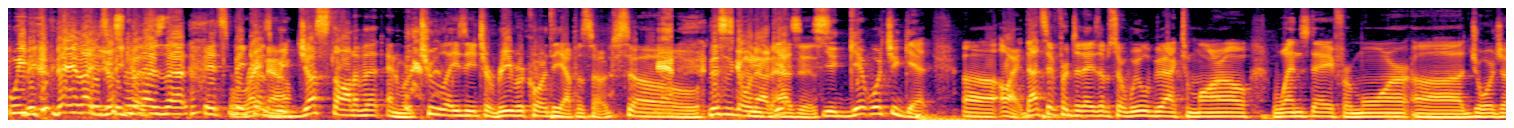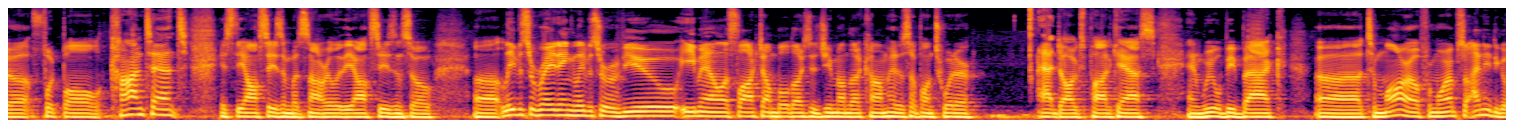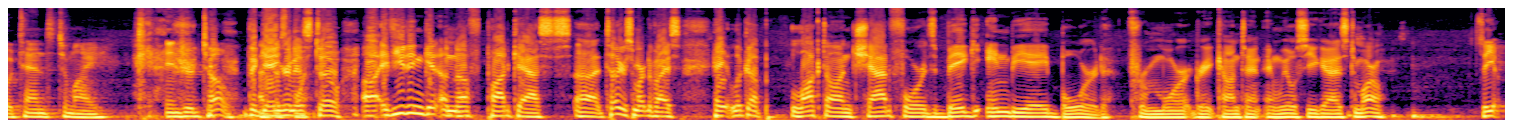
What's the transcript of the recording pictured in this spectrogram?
we I It's just realized that It's because now. we just thought of it and we're too lazy to re-record the episode. So this is going out get- as is. You get what you get. Uh, all right, that's it for today's episode. We will be back tomorrow, Wednesday, for more uh, Georgia football content. It's the off season, but it's not really the off season. So uh, leave us a rating, leave us a review, email us lockedonbulldogs at gmail.com, hit us up on Twitter at Dogs Podcast, and we will be back uh, tomorrow for more episodes. I need to go tend to my injured toe. the gangrenous toe. Uh, if you didn't get enough podcasts, uh, tell your smart device, hey, look up Locked On Chad Ford's Big NBA Board for more great content, and we will see you guys tomorrow. See ya.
